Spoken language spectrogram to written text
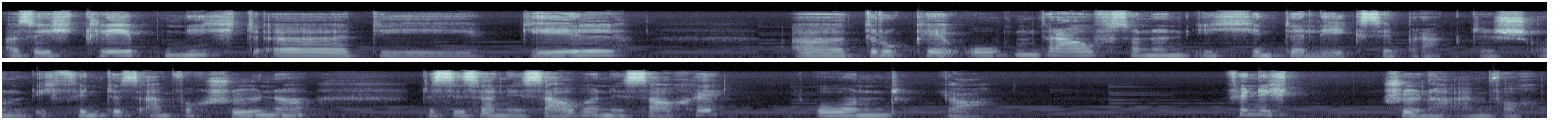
Also ich klebe nicht äh, die Geldrucke äh, oben drauf, sondern ich hinterlege sie praktisch und ich finde es einfach schöner. Das ist eine saubere Sache und ja, finde ich schöner einfach.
